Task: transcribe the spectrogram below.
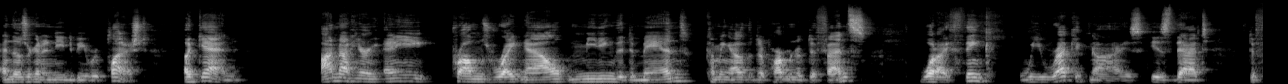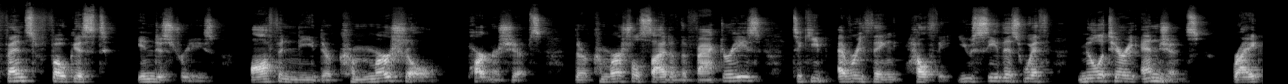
and those are going to need to be replenished. Again, I'm not hearing any problems right now meeting the demand coming out of the Department of Defense. What I think we recognize is that defense focused industries often need their commercial partnerships, their commercial side of the factories to keep everything healthy. You see this with military engines, right?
